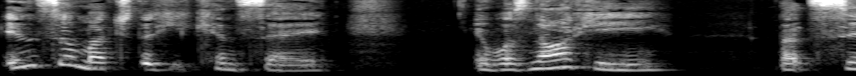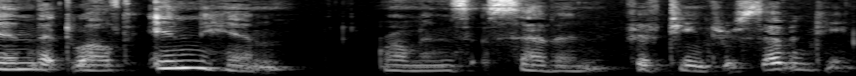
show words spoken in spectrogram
insomuch that he can say, It was not he, but sin that dwelt in him. Romans 7 15 through 17.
